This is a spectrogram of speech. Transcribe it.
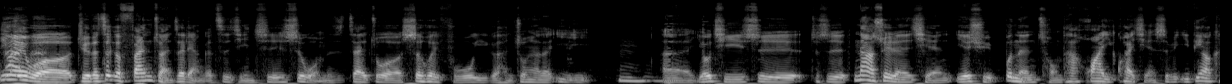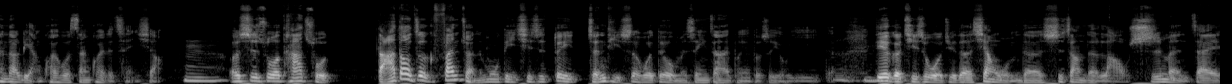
因为我觉得这个翻转这两个字情，其实是我们在做社会服务一个很重要的意义。嗯，呃，尤其是就是纳税人的钱，也许不能从他花一块钱，是不是一定要看到两块或三块的成效？嗯，而是说他所达到这个翻转的目的，其实对整体社会、对我们声音障碍朋友都是有意义的。嗯，第二个，其实我觉得像我们的视障的老师们在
